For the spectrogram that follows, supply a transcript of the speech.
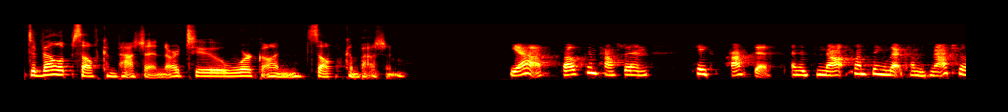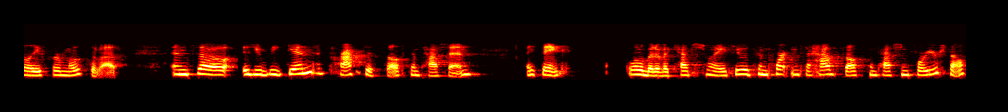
develop self compassion or to work on self compassion? Yeah, self compassion takes practice and it's not something that comes naturally for most of us. And so, as you begin to practice self compassion, I think a little bit of a catch 22. It's important to have self compassion for yourself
